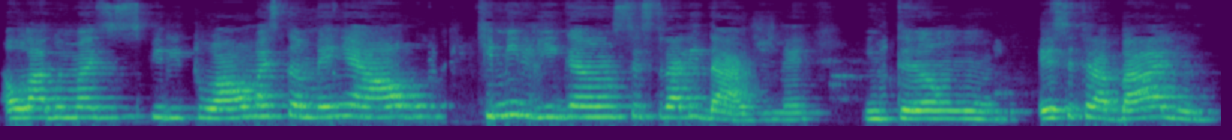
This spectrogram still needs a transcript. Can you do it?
Ao lado mais espiritual, mas também é algo que me liga à ancestralidade, né? Então, esse trabalho,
